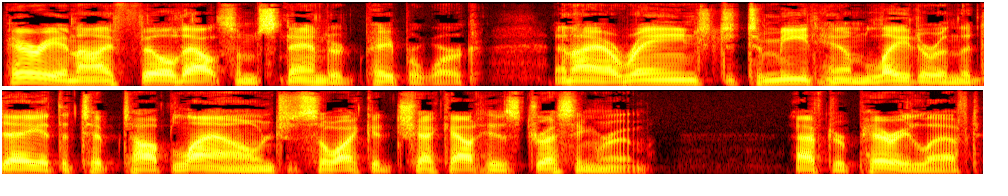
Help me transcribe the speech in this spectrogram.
Perry and I filled out some standard paperwork, and I arranged to meet him later in the day at the Tip Top Lounge so I could check out his dressing room. After Perry left,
